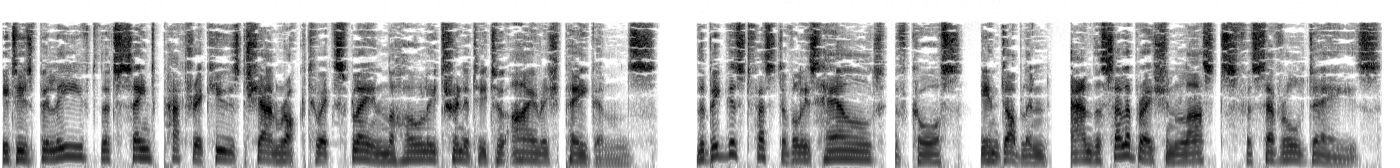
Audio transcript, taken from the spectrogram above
It is believed that St. Patrick used shamrock to explain the Holy Trinity to Irish pagans. The biggest festival is held, of course, in Dublin, and the celebration lasts for several days.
